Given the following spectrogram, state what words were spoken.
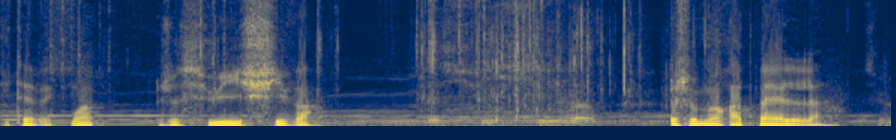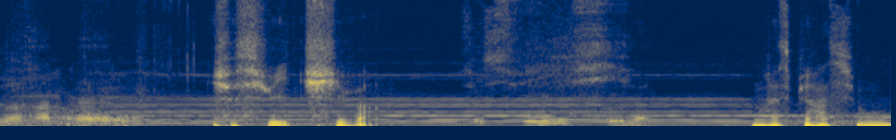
Dites avec moi, je suis Shiva. Je suis Shiva. Je me rappelle, Je me rappelle. je suis Shiva. Je suis le Shiva. Une respiration.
